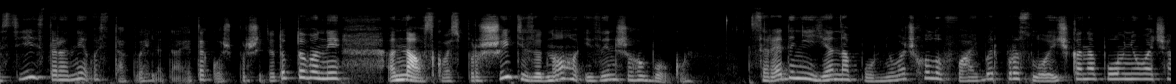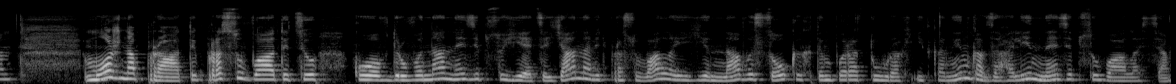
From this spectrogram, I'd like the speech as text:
З цієї сторони ось так виглядає, також прошито. Тобто вони навсквозь прошиті з одного і з іншого боку. Всередині є наповнювач, холофайбер, прослоєчка наповнювача. Можна прати, прасувати цю ковдру, вона не зіпсується. Я навіть прасувала її на високих температурах, і тканинка взагалі не зіпсувалася.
